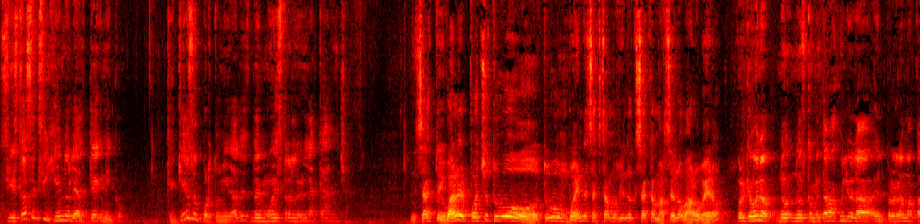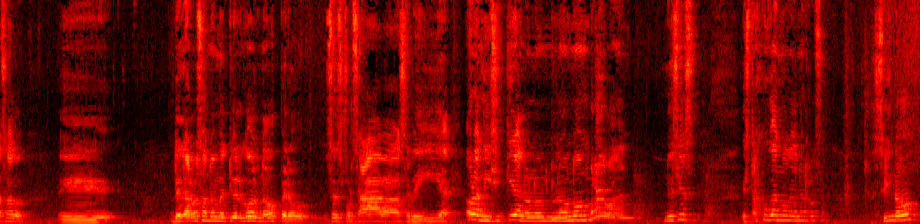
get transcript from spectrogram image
si estás exigiéndole al técnico que quieres oportunidades, demuéstralo en la cancha. Exacto, igual el Pocho tuvo, tuvo un buen, estamos viendo que saca Marcelo Barovero. Porque bueno, no- nos comentaba Julio la- el programa pasado, eh, De la Rosa no metió el gol, ¿no? Pero se esforzaba, se veía. Ahora ni siquiera lo, lo- lo nombraban. Decías, ¿está jugando De la Rosa? Sí, no,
